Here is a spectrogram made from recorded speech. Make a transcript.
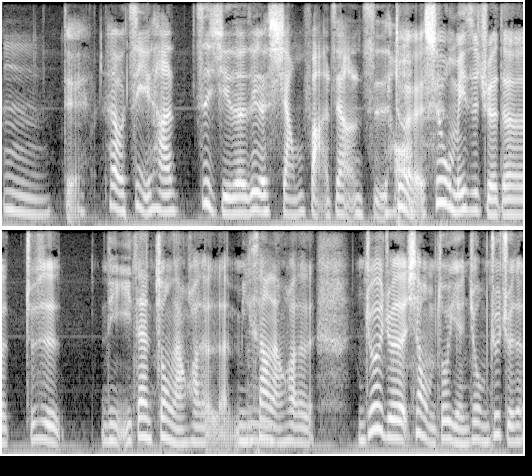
嗯，对，他有自己他自己的这个想法，这样子。对，所以我们一直觉得，就是你一旦种兰花的人，迷上兰花的人，你就会觉得，像我们做研究，我们就觉得，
